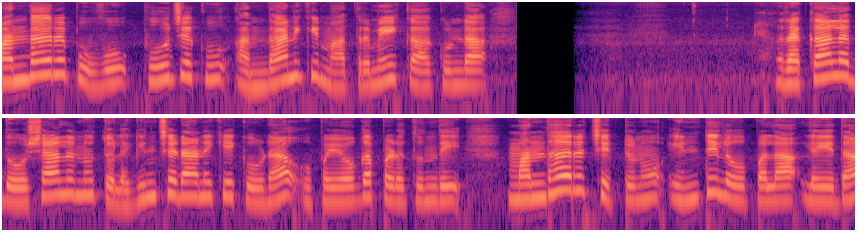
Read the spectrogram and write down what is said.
మందార పువ్వు పూజకు అందానికి మాత్రమే కాకుండా రకాల దోషాలను తొలగించడానికి కూడా ఉపయోగపడుతుంది. మందార చెట్టును ఇంటి లోపల లేదా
